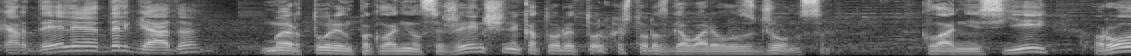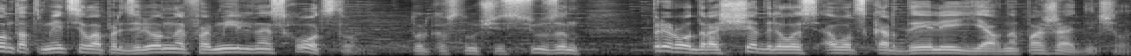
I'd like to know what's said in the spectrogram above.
Корделия Дельгадо». Мэр Торин поклонился женщине, которая только что разговаривала с Джонасом. Кланяясь ей, Роланд отметил определенное фамильное сходство. Только в случае с Сьюзен природа расщедрилась, а вот с Корделией явно пожадничала.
